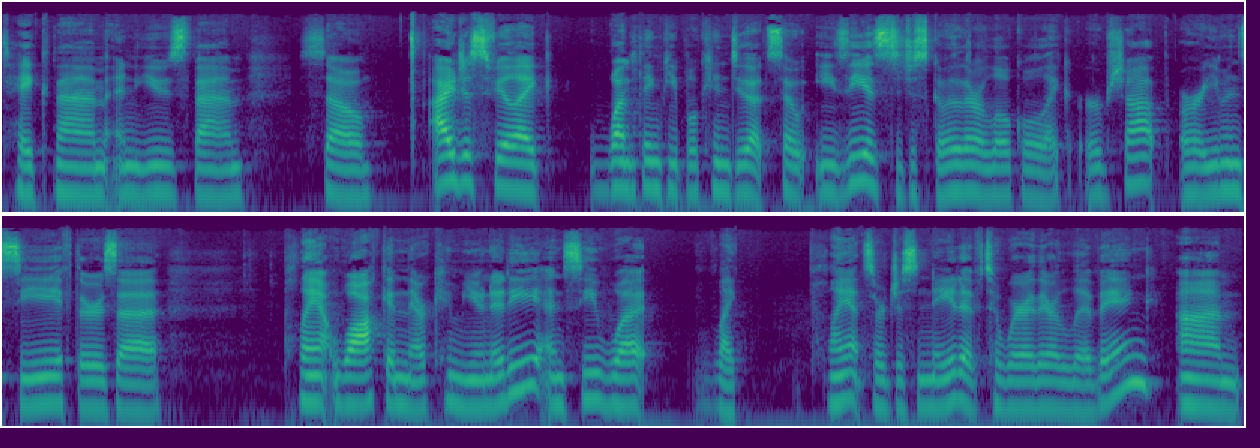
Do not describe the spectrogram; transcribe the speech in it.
take them and use them. So i just feel like one thing people can do that's so easy is to just go to their local like herb shop or even see if there's a plant walk in their community and see what like plants are just native to where they're living. Um,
